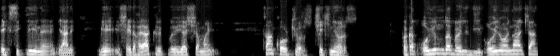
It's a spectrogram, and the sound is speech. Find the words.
eksikliğine yani bir şeyde hayal kırıklığı yaşamaktan korkuyoruz, çekiniyoruz. Fakat oyunda böyle değil. Oyun oynarken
